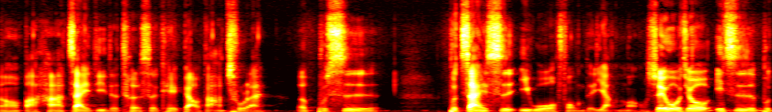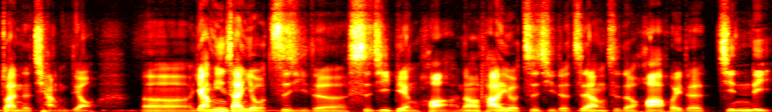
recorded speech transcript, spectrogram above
然后把它在地的特色可以表达出来，而不是不再是一窝蜂的样貌。所以我就一直不断的强调，呃，阳明山有自己的四季变化，然后它有自己的这样子的花卉的经历。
